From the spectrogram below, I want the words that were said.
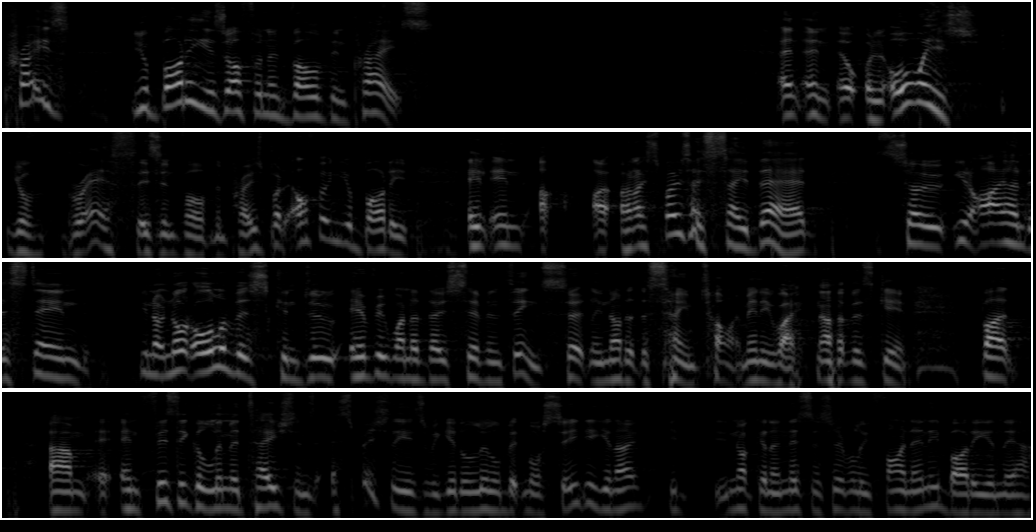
Praise, your body is often involved in praise. And, and, and always your breath is involved in praise, but often your body. And, and, I, and I suppose I say that so, you know, I understand, you know, not all of us can do every one of those seven things, certainly not at the same time, anyway, none of us can. But, um, and physical limitations, especially as we get a little bit more senior, you know, you're not going to necessarily find anybody in their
